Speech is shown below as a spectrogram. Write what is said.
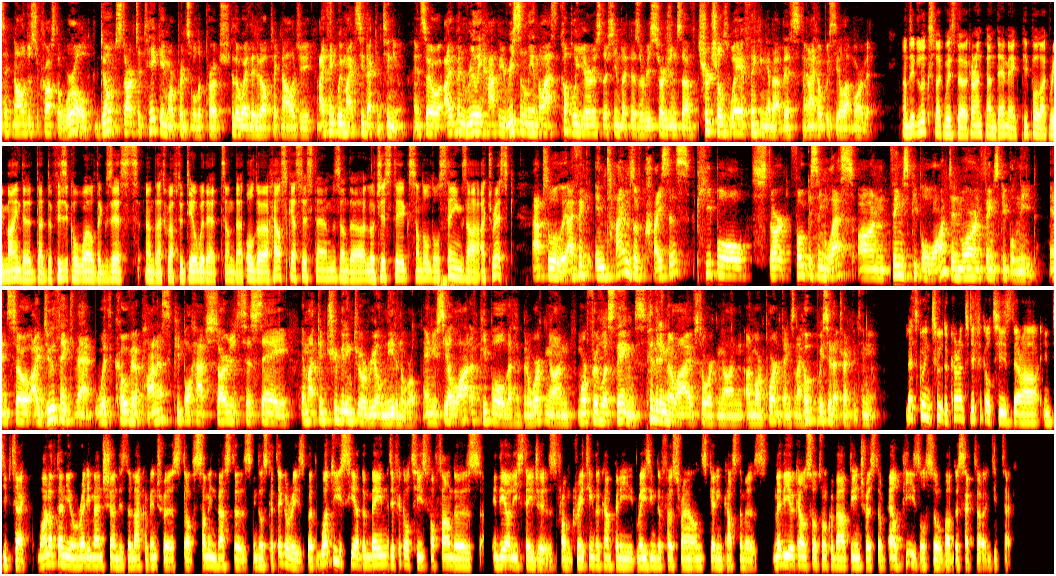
technologists across the world don't start to take a more principled approach to the way they develop technology, I think we might see that continue. And so I've been really happy recently in the last couple of years. There seems like there's a resurgence of Churchill's way of thinking about this, and I hope we see a lot more of it. And it looks like with the current pandemic, people are reminded that the physical world exists and that we have to deal with it and that all the healthcare systems and the logistics and all those things are at risk. Absolutely. I think in times of crisis, people start focusing less on things people want and more on things people need. And so I do think that with COVID upon us, people have started to say, am I contributing to a real need in the world? And you see a lot of people that have been working on more frivolous things, pivoting their lives to working on, on more important things. And I hope we see that trend continue. Let's go into the current difficulties there are in deep tech. One of them you already mentioned is the lack of interest of some investors in those categories. But what do you see are the main difficulties for founders in the early stages from creating the company, raising the first rounds, getting customers? Maybe you can also talk about the interest of LPs also about the sector in deep tech.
